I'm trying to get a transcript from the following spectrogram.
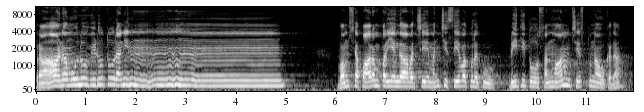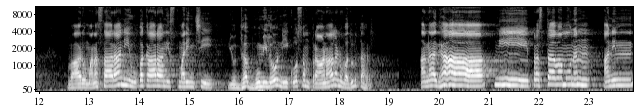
ప్రాణములు విడుతురనిన్ వంశపారంపర్యంగా వచ్చే మంచి సేవకులకు ప్రీతితో సన్మానం చేస్తున్నావు కదా. వారు మనసారా నీ ఉపకారాన్ని స్మరించి యుద్ధభూమిలో నీకోసం ప్రాణాలను వదులుతారు. అనగా నీ ప్రస్తవమునన్ అనిన్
